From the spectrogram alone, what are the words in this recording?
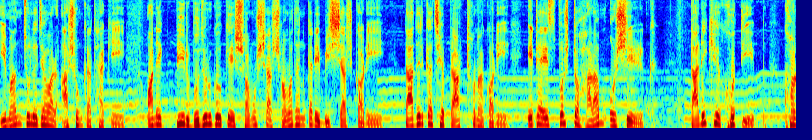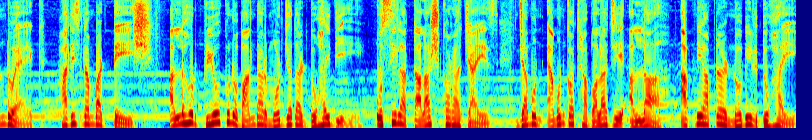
ইমান চলে যাওয়ার আশঙ্কা থাকে। অনেক পীর বুজুর্গকে সমস্যার সমাধানকারী বিশ্বাস করে, তাদের কাছে প্রার্থনা করে, এটা স্পষ্ট হারাম ও শির্ক। তারিখে খতিব, খণ্ড এক, হাদিস নাম্বার তেইশ। আল্লাহর প্রিয় কোনো বান্দার মর্যাদার দোহাই দিয়ে ওসিলা তালাশ করা জায়েজ। যেমন এমন কথা বলা যে, আল্লাহ, আপনি আপনার নবীর দোহাই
